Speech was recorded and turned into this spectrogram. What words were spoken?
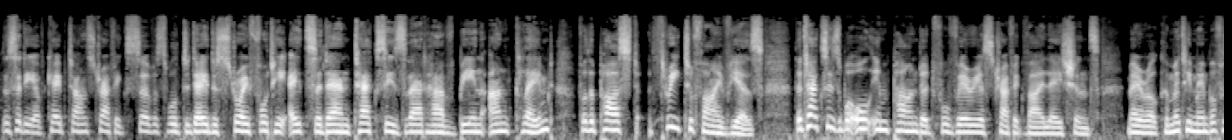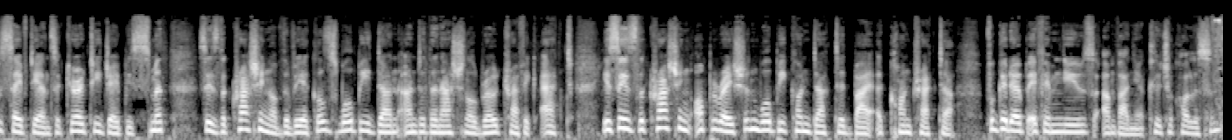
The City of Cape Town's traffic service will today destroy 48 sedan taxis that have been unclaimed for the past three to five years. The taxis were all impounded for various traffic violations. Mayoral Committee member for Safety and Security, JP Smith, says the crushing of the vehicles will be done under the National Road Traffic Act. He says the crushing operation will be conducted by a contractor. For Good Hope FM News, I'm Vanya Klucher-Collison.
